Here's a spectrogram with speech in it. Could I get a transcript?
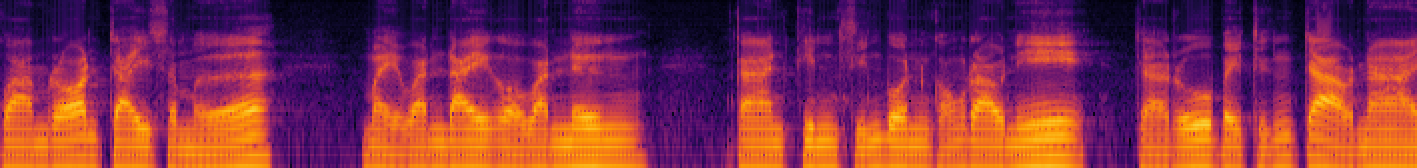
ความร้อนใจเสมอ ไม่วันใดก็วันหนึ่ง การกินสินบนของเรานี้ จะรู้ไปถึงเจ้านาย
